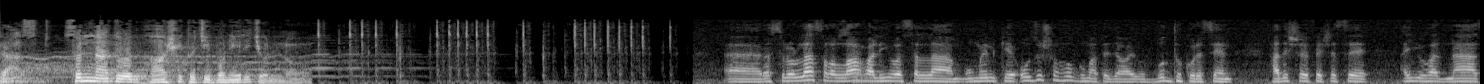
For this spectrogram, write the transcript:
ট্রাস্ট সুন্নাতে উদ্ভাসিত জীবনের জন্য। রসুল্লাহ সাল আলী ওয়াসাল্লাম উমেনকে অজু সহ ঘুমাতে যাওয়ায় উদ্বুদ্ধ করেছেন। হাদিস শরীফ এসেছে আইয়ুহাদ নাস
